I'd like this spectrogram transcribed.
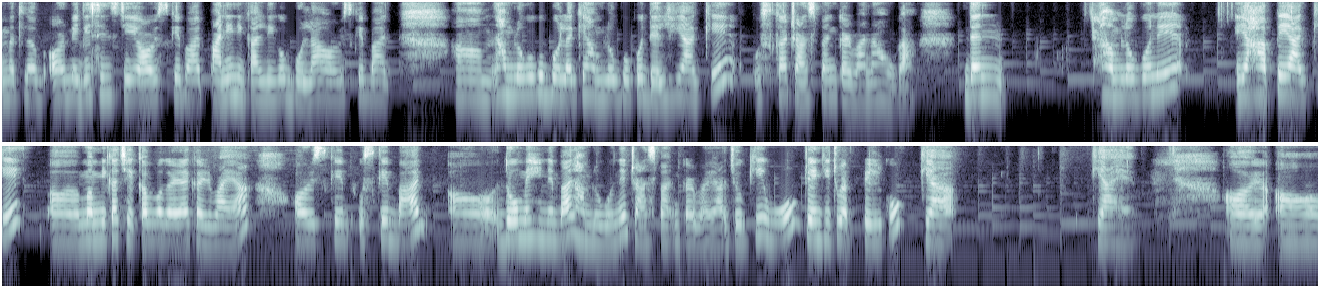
मतलब और मेडिसिन दिए और उसके बाद पानी निकालने को बोला और उसके बाद आ, हम लोगों को बोला कि हम लोगों को दिल्ली आके उसका ट्रांसप्लांट करवाना होगा। देन हम लोगों ने यहाँ पे आके मम्मी का चेकअप वगैरह करवाया और उसके उसके बाद दो महीने बाद हम लोगों ने ट्रांसप्लांट करवाया जो कि वो ट्वेंटी टू अप्रैल को क्या क्या है। और आ,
